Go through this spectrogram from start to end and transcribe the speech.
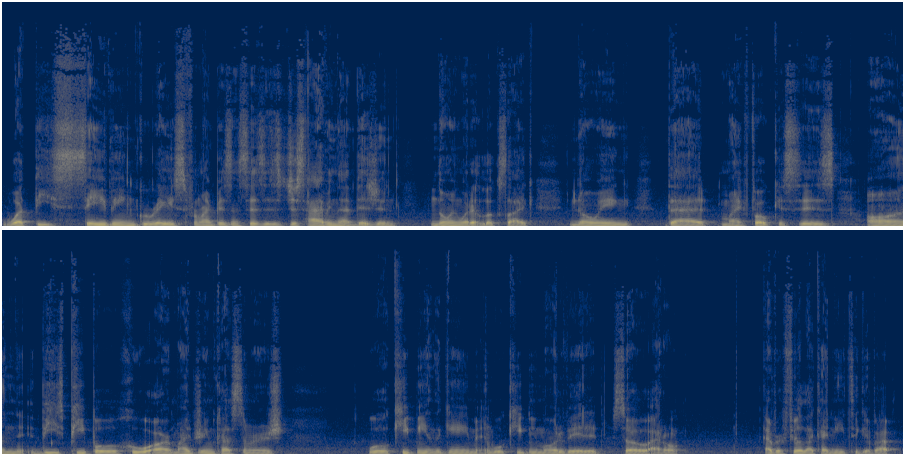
what the saving grace for my business is is just having that vision, knowing what it looks like, knowing that my focus is on these people who are my dream customers will keep me in the game and will keep me motivated so I don't ever feel like I need to give up.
